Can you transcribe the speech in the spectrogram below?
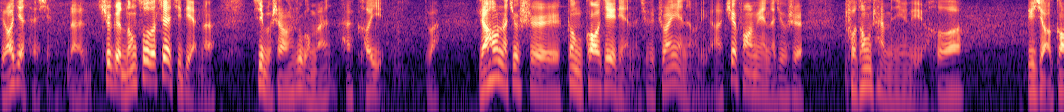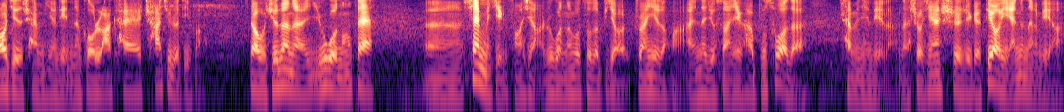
了解才行。那这个能做到这几点呢，基本上入个门还可以，对吧？然后呢，就是更高阶一点的，就是专业能力啊。这方面呢，就是普通产品经理和比较高级的产品经理能够拉开差距的地方。那我觉得呢，如果能在嗯下面几个方向，如果能够做的比较专业的话，哎，那就算一个还不错的产品经理了。那首先是这个调研的能力啊，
